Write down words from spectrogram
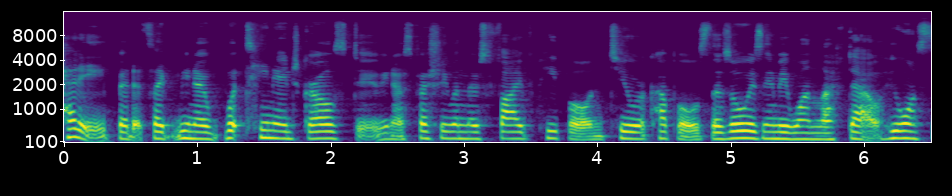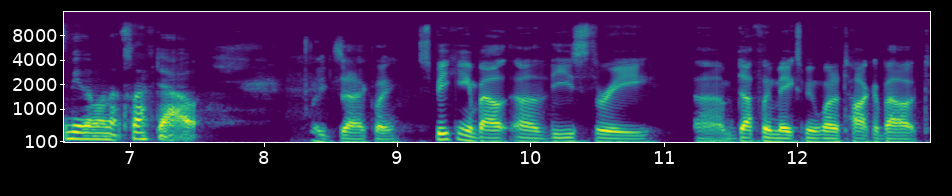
petty, but it's like, you know, what teenage girls do, you know, especially when there's five people and two are couples, there's always going to be one left out. Who wants to be the one that's left out? Exactly. Speaking about uh, these three, um, definitely makes me want to talk about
